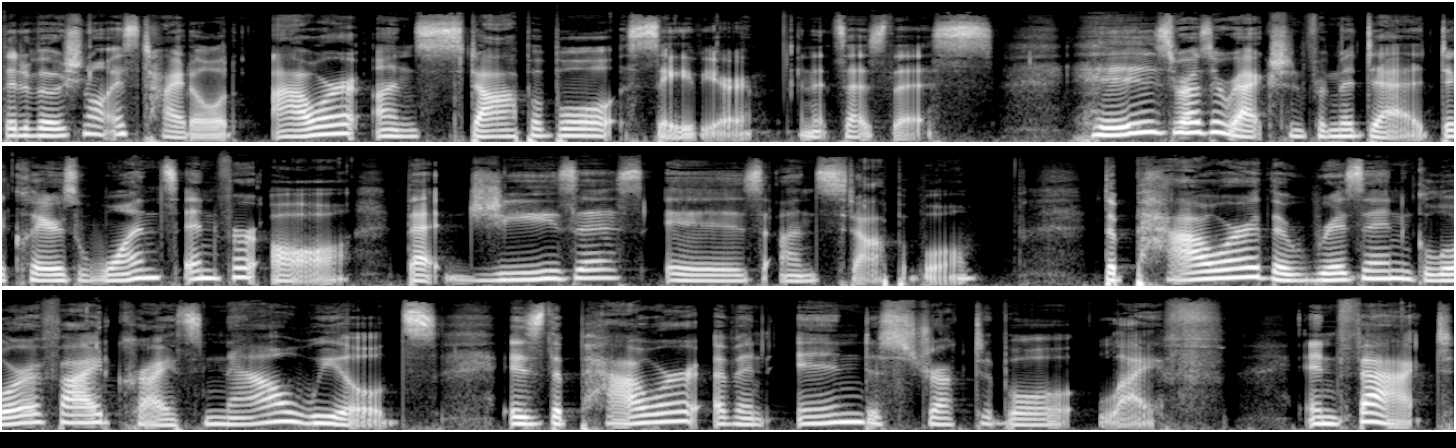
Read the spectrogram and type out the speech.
The devotional is titled Our Unstoppable Savior. And it says this His resurrection from the dead declares once and for all that Jesus is unstoppable. The power the risen, glorified Christ now wields is the power of an indestructible life. In fact,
